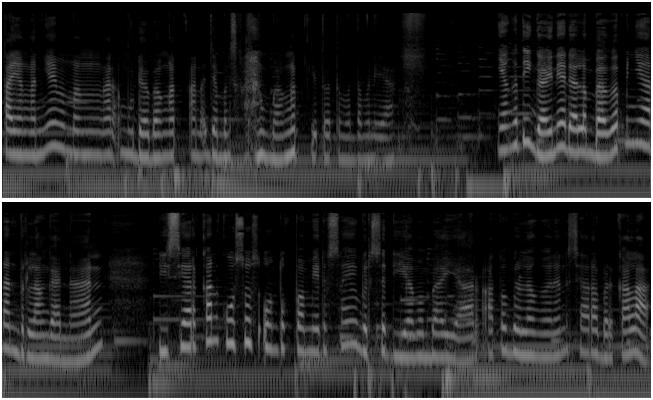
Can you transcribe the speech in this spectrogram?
tayangannya memang anak muda banget, anak zaman sekarang banget gitu teman-teman ya. Yang ketiga ini ada lembaga penyiaran berlangganan disiarkan khusus untuk pemirsa yang bersedia membayar atau berlangganan secara berkala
